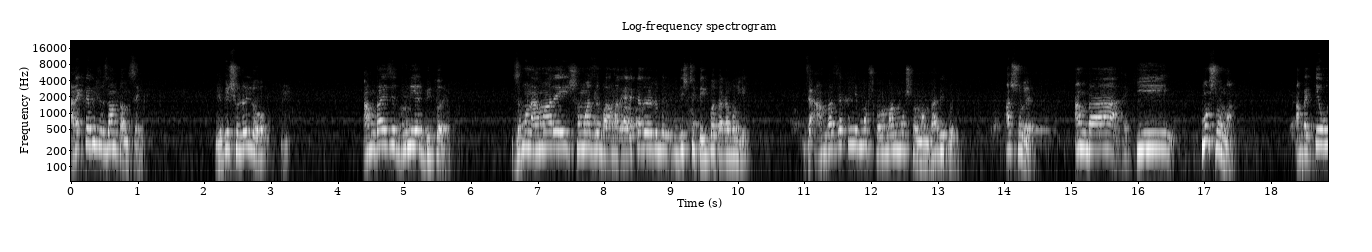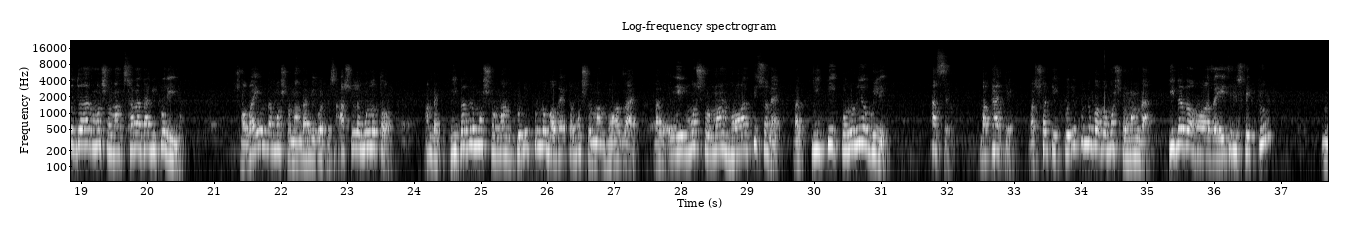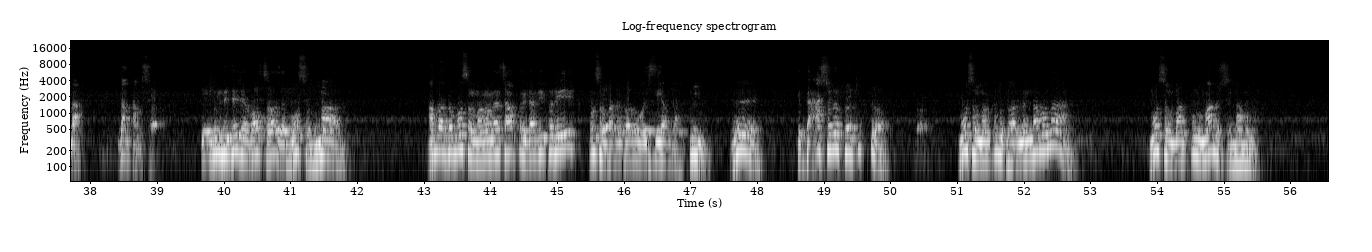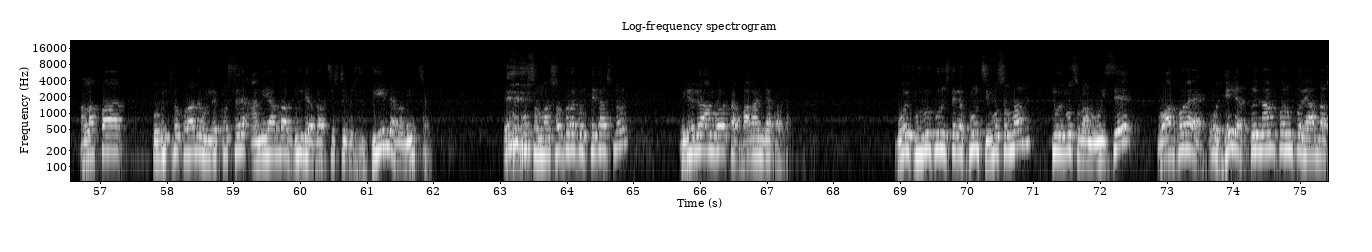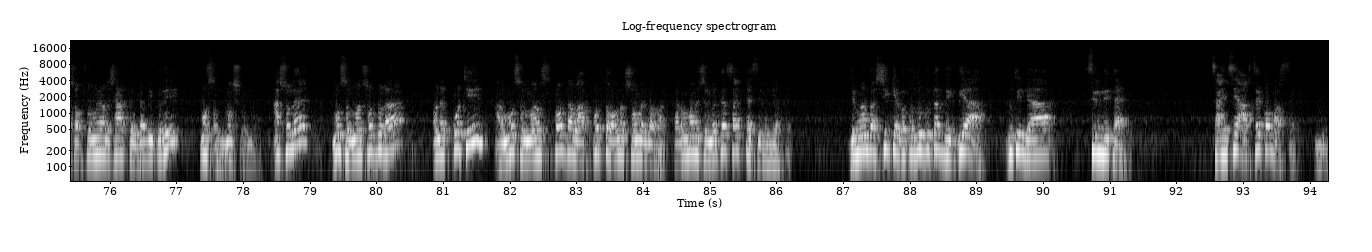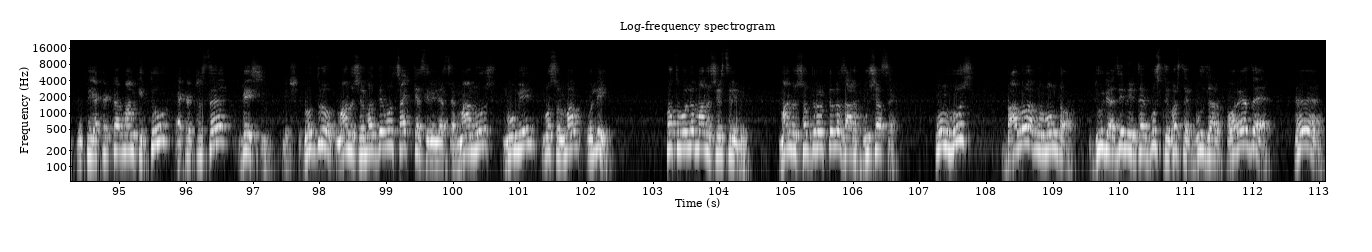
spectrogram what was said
আরেকটা বিষয় জানতাম চাই যে বিষয় হইল, আমরা এই যে দুনিয়ার ভিতরে, যেমন আমার এই সমাজে বা আমার এলাকার দৃষ্টিতে এই কথাটা বলি, যে আমরা যে খালি মুসলমান মুসলমান দাবি করি, আসলে আমরা কি মুসলমান? আমরা কেউ আর মুসলমান ছাড়া দাবি করি না? সবাই আমরা মুসলমান দাবি করতেছি। আসলে মূলত আমরা কীভাবে মুসলমান পরিপূর্ণভাবে একটা মুসলমান হওয়া যায়? বা এই মুসলমান হওয়ার পিছনে বা কি কি করণীয়গুলি আছে বা থাকে? বা সঠিক পরিপূর্ণভাবে মুসলমানরা কীভাবে হওয়া যায়? এই জিনিসটা একটু আমরা জানতাম স্যার। তুমি বলছো যে মুসলমান আমরা তো মুসলমান হলে ছাত্র দাবি করি মুসলমানের ঘর হয়েছি আমরা। হুম। হ্যাঁ কিন্তু আসলে প্রকৃত। মুসলমান কোনো ধর্মের নামও না। মুসলমান কোনো মানুষের নামও না। আল্লাহ পাক পবিত্র কোরআনে উল্লেখ করছে আমি আল্লাহ দুই হাজার সৃষ্টি করেছি দিন এবং ইচ্ছা মুসলমান শব্দটা কোথা থেকে আসলো? এটা হলো আমার একটা বাগানটা কথা। ওই পূর্বপুরুষ থেকে শুনছি মুসলমান? কি ওই মুসলমান হইছে? হওয়ার পরে ও হেলে তুই নামকরণ করে আমরা সবসময় স্বার্থ দাবি করি মুসলমান। মুসলমান। আসলে মুসলমান শব্দটা অনেক কঠিন আর মুসলমান স্তরটা লাভ করতে অনেক সময়ের ব্যাপার কারণ মানুষের মধ্যে চারটা শ্রেণি আছে। যেমন আমরা শিক্ষাগত যোগ্যতার দিক দিয়া দু তিনটা শ্রেণি থাকে। সায়েন্সে আর্টসে কমার্সে। কিন্তু এক একটার মান কিন্তু এক একটার চেয়ে বেশি। তদ্রুপ মানুষের মধ্যে চারটা শ্রেণি আছে মানুষ মুমিন মুসলমান অলি। প্রথম হলো মানুষের শ্রেণি। মানুষ শব্দের অর্থ হলো যার হুশ আছে। কোন হুশ? ভালো এবং মন্দ, দুইটা জিনিস যে বুঝতে পারছে, বুঝার পরে যে হ্যাঁ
